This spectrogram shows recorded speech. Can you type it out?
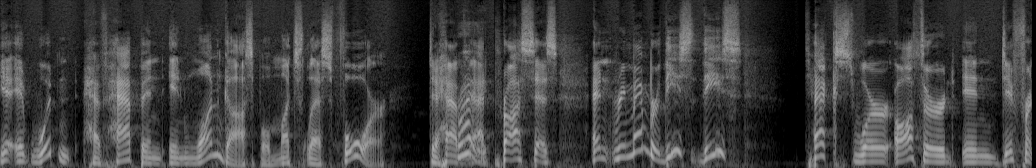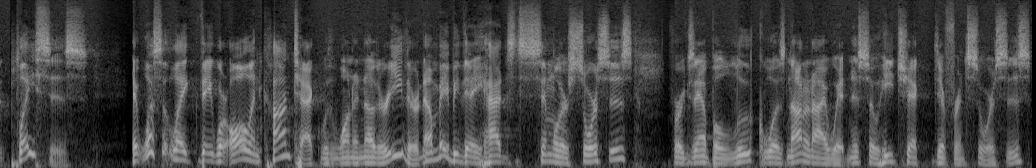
Yeah, it wouldn't have happened in one gospel, much less four, to have right. that process. And remember, these these texts were authored in different places. It wasn't like they were all in contact with one another either. Now, maybe they had similar sources. For example, Luke was not an eyewitness, so he checked different sources.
